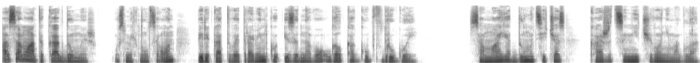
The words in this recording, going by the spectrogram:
А сама-то как думаешь? усмехнулся он, перекатывая травинку из одного уголка губ в другой. Сама я думать сейчас, кажется, ничего не могла.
